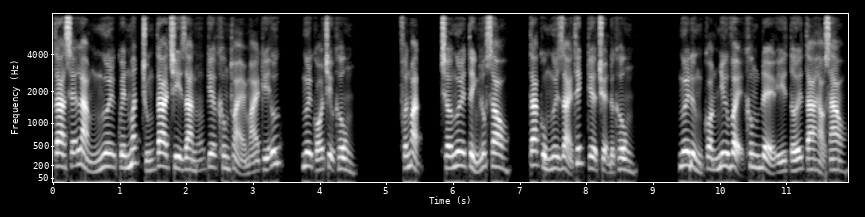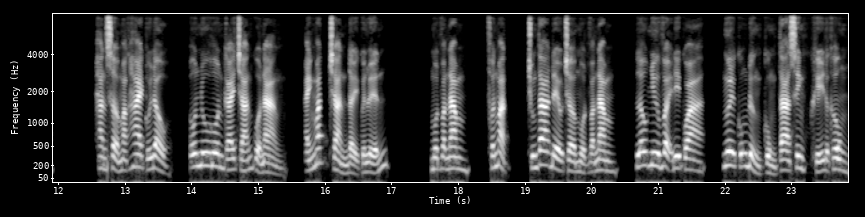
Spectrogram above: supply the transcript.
ta sẽ làm ngươi quên mất chúng ta chi gian kia không thoải mái ký ức, ngươi có chịu không? Phấn mặt, chờ ngươi tỉnh lúc sau, ta cùng ngươi giải thích kia chuyện được không? Ngươi đừng còn như vậy không để ý tới ta hảo sao. Hàn sở mặc hai cúi đầu, ôn nhu hôn cái chán của nàng, ánh mắt tràn đầy quyến luyến. Một vạn năm, phấn mặt, chúng ta đều chờ một vạn năm, lâu như vậy đi qua, ngươi cũng đừng cùng ta sinh khí được không?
